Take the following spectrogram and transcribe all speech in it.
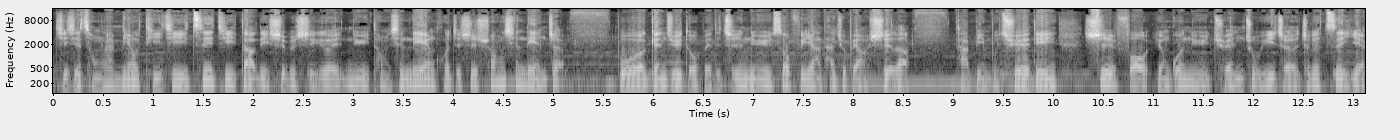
其实从来没有提及自己到底是不是一位女同性恋，或者是双性恋者。不过，根据朵贝的侄女 Sophia，她就表示了。她并不确定是否用过“女权主义者”这个字眼，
